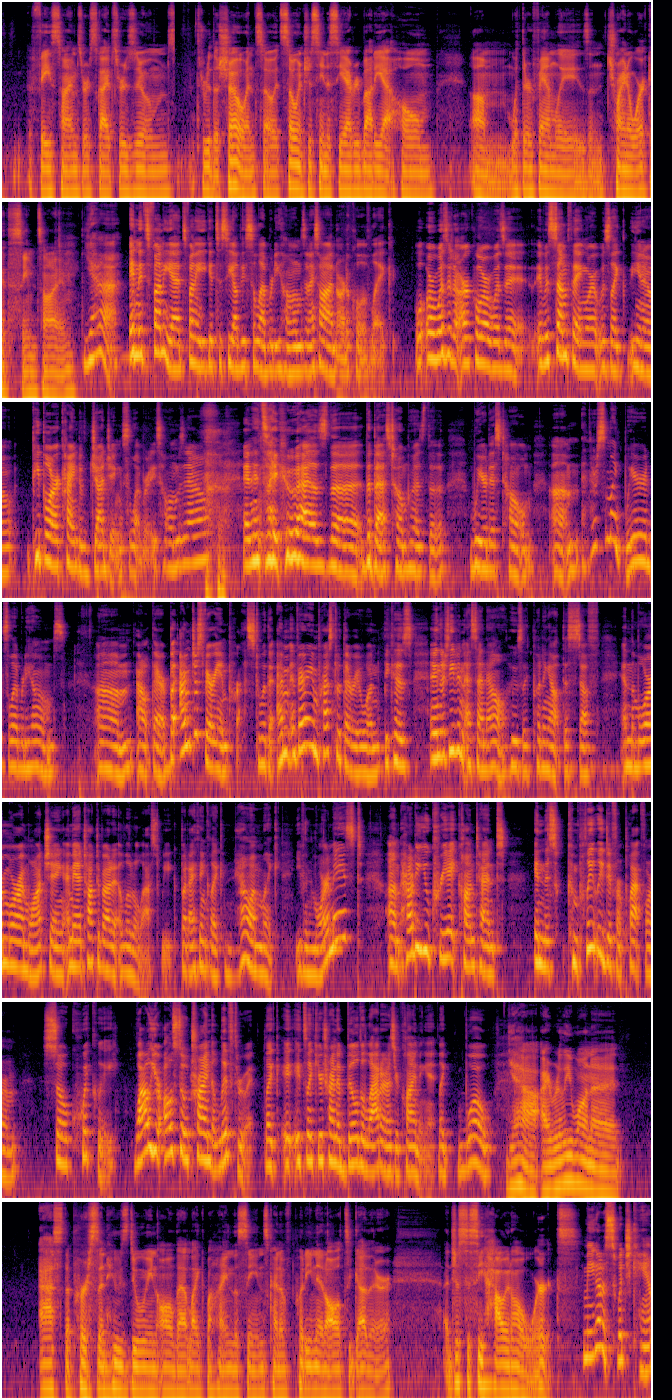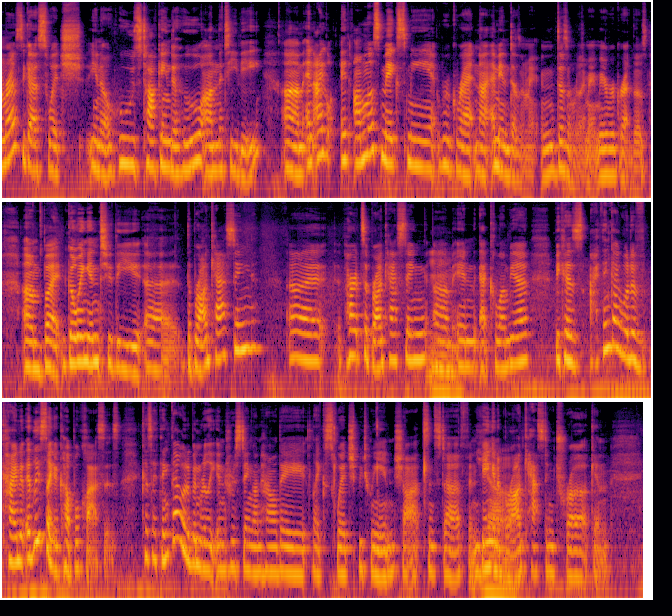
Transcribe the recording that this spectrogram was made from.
FaceTimes or Skypes or Zooms through the show, and so it's so interesting to see everybody at home um, with their families and trying to work at the same time. Yeah. And it's funny. Yeah, it's funny. You get to see all these celebrity homes. And I saw an article of like, or was it an article or was it, it was something where it was like, you know, people are kind of judging celebrities' homes now. and it's like, who has the, the best home, who has the weirdest home. Um, and there's some like weird celebrity homes um, out there. But I'm just very impressed with it. I'm very impressed with everyone because I mean, there's even SNL who's like putting out this stuff. And the more and more I'm watching, I mean, I talked about it a little last week, but I think like now I'm like even more amazed. Um, how do you create content in this completely different platform so quickly while you're also trying to live through it? Like it, it's like you're trying to build a ladder as you're climbing it. Like whoa. Yeah, I really want to ask the person who's doing all that like behind the scenes kind of putting it all together uh, just to see how it all works. I mean you gotta switch cameras. You gotta switch you know who's talking to who on the tv um, and i it almost makes me regret not i mean it doesn't make it doesn't really make me regret those um, but going into the uh, the broadcasting uh, parts of broadcasting um, mm. in at Columbia because I think I would have kind of at least like a couple classes because I think that would have been really interesting on how they like switch between shots and stuff and being yeah. in a broadcasting truck and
